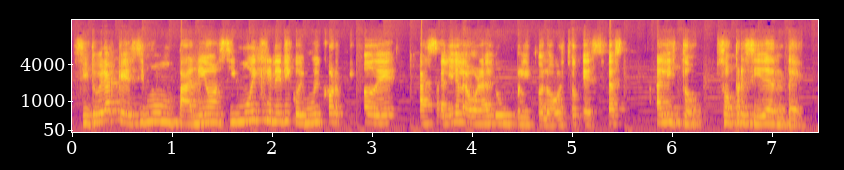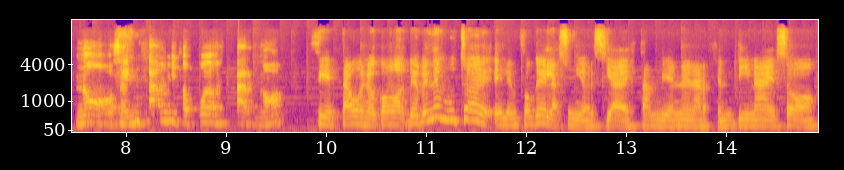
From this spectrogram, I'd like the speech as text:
Si tuvieras que decirme un paneo así muy genérico y muy cortito de la salida laboral de un politólogo, esto que decías, ah, listo, sos presidente. No, o sea, ¿en qué ámbito puedo estar, no? Sí, está bueno. Como depende mucho el enfoque de las universidades también en Argentina. Eso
